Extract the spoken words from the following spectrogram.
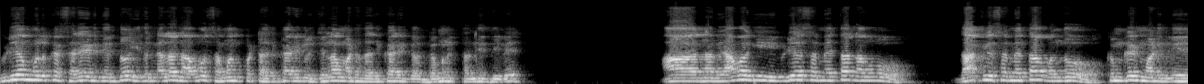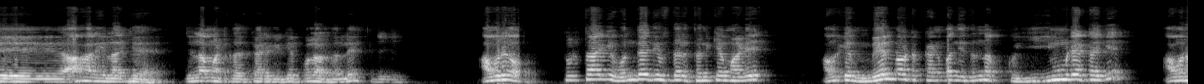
ವಿಡಿಯೋ ಮೂಲಕ ಸೆರೆ ಹಿಡಿದಿದ್ದು, ಇದನ್ನೆಲ್ಲ ನಾವು ಸಂಬಂಧಪಟ್ಟ ಅಧಿಕಾರಿಗಳು, ಜಿಲ್ಲಾ ಮಟ್ಟದ ಅಧಿಕಾರಿಗಳ ಗಮನಕ್ಕೆ ತಂದಿದ್ದೀವಿ. ಆ, ನಾವು ಯಾವಾಗ ಈ ವಿಡಿಯೋ ಸಮೇತ ನಾವು ದಾಖಲೆ ಸಮೇತ ಒಂದು ಕಂಪ್ಲೇಂಟ್ ಮಾಡಿದ್ವಿ, ಆಹಾರ ಇಲಾಖೆ ಜಿಲ್ಲಾ ಮಟ್ಟದ ಅಧಿಕಾರಿಗಳಿಗೆ ಕೋಲಾರದಲ್ಲಿ. ಅವರು ತುರ್ತಾಗಿ ಒಂದೇ ದಿವಸದಲ್ಲಿ ತನಿಖೆ ಮಾಡಿ ಅವರಿಗೆ ಮೇಲ್ನೋಟ ಕಂಡು ಬಂದು ಇದನ್ನ ಇಮಿಡಿಯೇಟ್ ಆಗಿ ಅವರ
